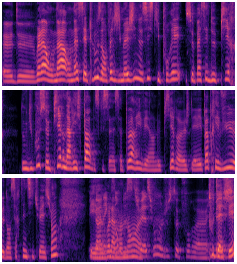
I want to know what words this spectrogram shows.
euh, de, voilà, on a, on a cette loose. En fait, j'imagine aussi ce qui pourrait se passer de pire. Donc du coup, ce pire n'arrive pas parce que ça, ça peut arriver. Hein. Le pire, euh, je l'avais pas prévu euh, dans certaines situations. Et Et euh, un voilà, exemple maintenant. de situation juste pour euh, tout à fait,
